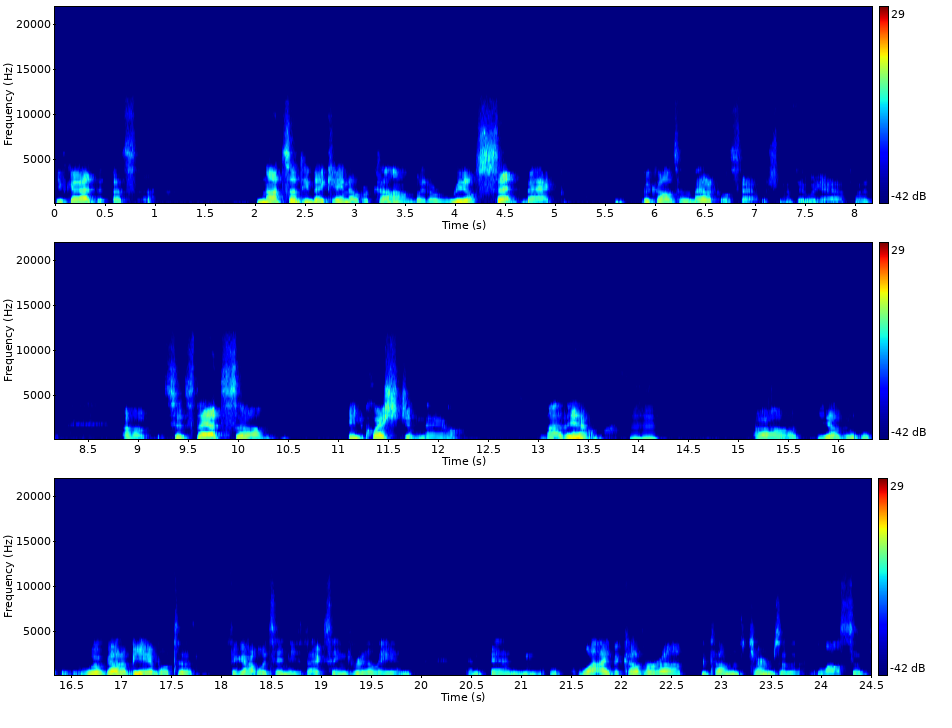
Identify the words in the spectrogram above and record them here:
you've got a, a, not something they can't overcome, but a real setback because of the medical establishment that we have. But uh, since that's um, in question now by them, Mm-hmm. uh, you know, we're going to be able to figure out what's in these vaccines really and and, and why the cover up in terms, terms of the loss of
